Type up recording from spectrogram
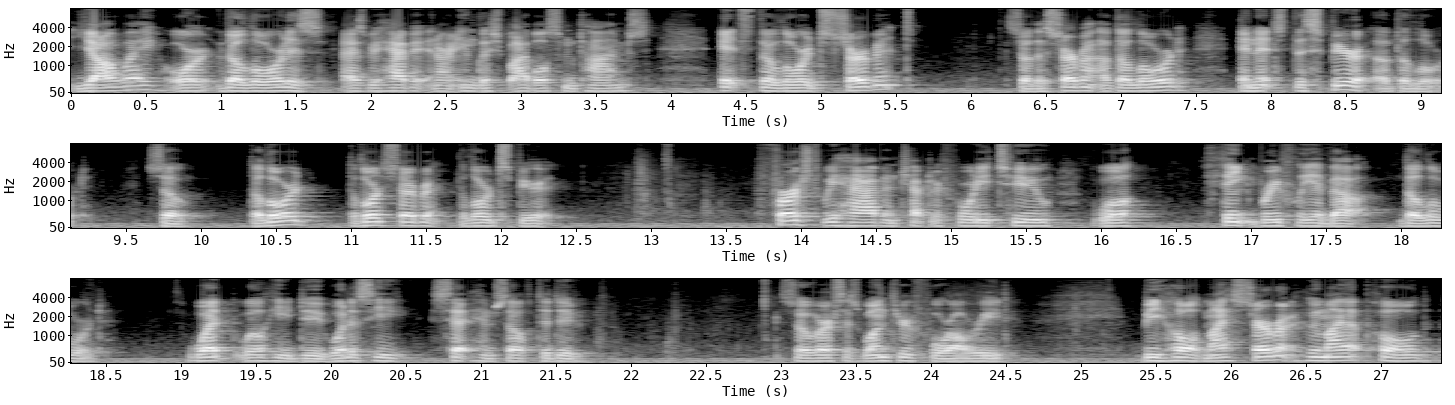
Yahweh or the Lord as, as we have it in our English Bible sometimes. It's the Lord's servant, so the servant of the Lord, and it's the Spirit of the Lord. So, the Lord, the Lord's servant, the Lord's Spirit. First, we have in chapter 42, we'll think briefly about the Lord. What will he do? What does he set himself to do? So, verses 1 through 4, I'll read. Behold, my servant whom I uphold,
